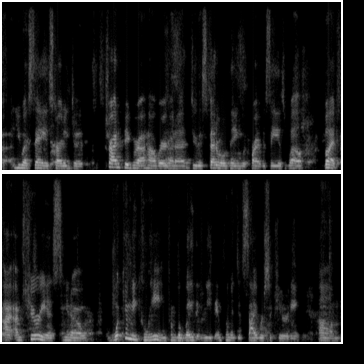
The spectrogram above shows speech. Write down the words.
uh, USA is starting to try to figure out how we're going to do this federal thing with privacy as well. But I, I'm curious, you know, what can we glean from the way that we've implemented cybersecurity um,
